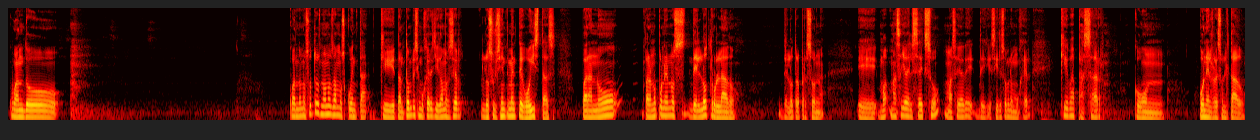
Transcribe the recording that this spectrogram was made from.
cuando cuando nosotros no nos damos cuenta que tanto hombres y mujeres llegamos a ser lo suficientemente egoístas para no para no ponernos del otro lado de la otra persona eh, más allá del sexo más allá de, de, si hombre o mujer qué va a pasar con con el resultado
